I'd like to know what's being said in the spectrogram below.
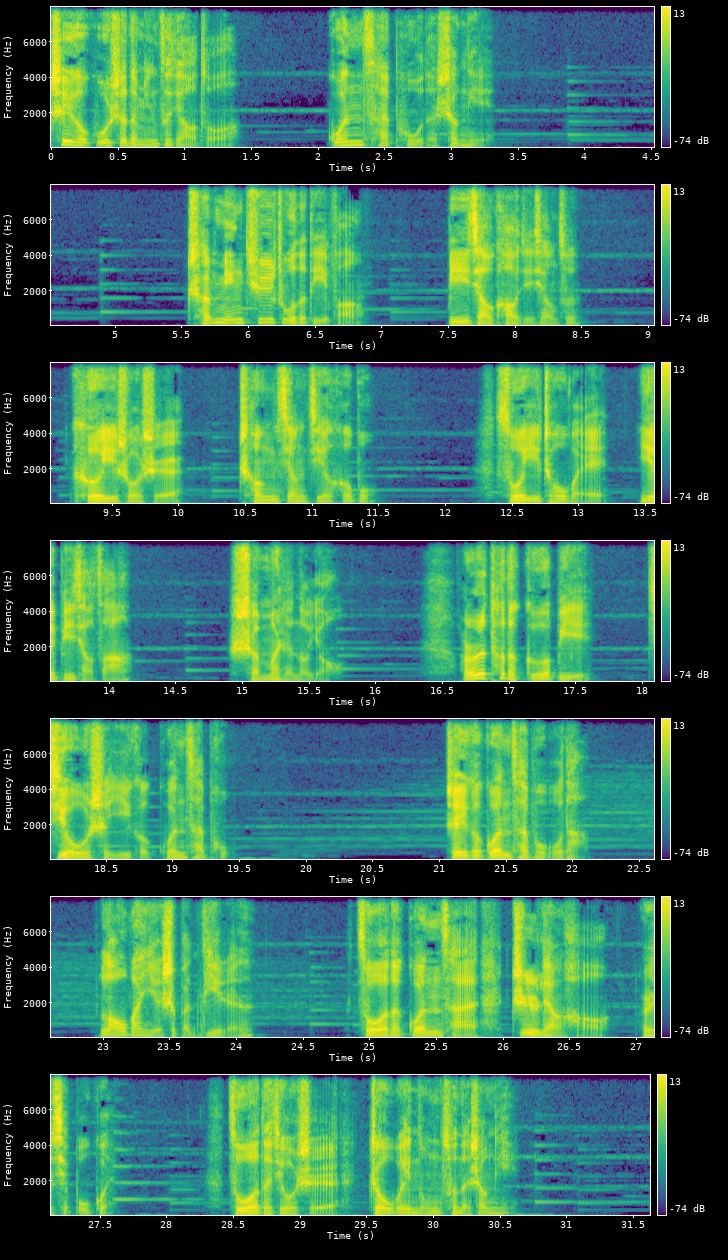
这个故事的名字叫做《棺材铺的声音》。陈明居住的地方比较靠近乡村，可以说是城乡结合部，所以周围也比较杂，什么人都有。而他的隔壁就是一个棺材铺。这个棺材铺不大，老板也是本地人，做的棺材质量好，而且不贵。做的就是周围农村的生意，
